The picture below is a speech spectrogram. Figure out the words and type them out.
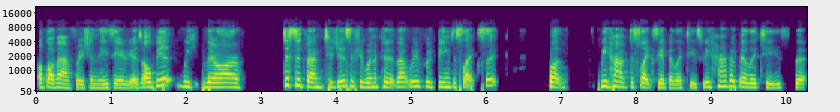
above average in these areas albeit we there are disadvantages, if you want to put it that way, with being dyslexic. But we have dyslexia abilities. We have abilities that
